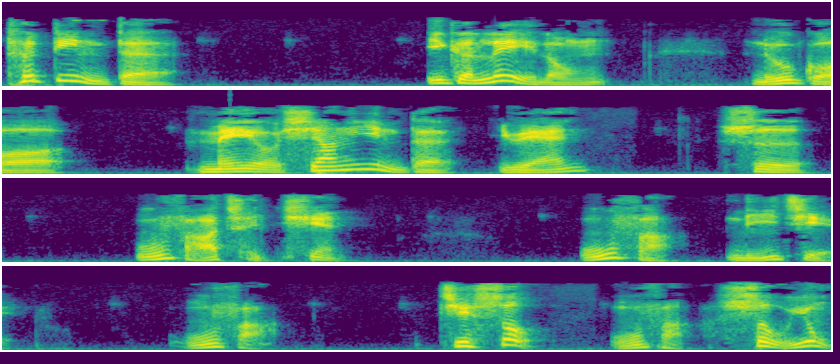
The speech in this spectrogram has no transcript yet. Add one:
特定的一个内容，如果。没有相应的缘，是无法呈现、无法理解、无法接受、无法受用。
